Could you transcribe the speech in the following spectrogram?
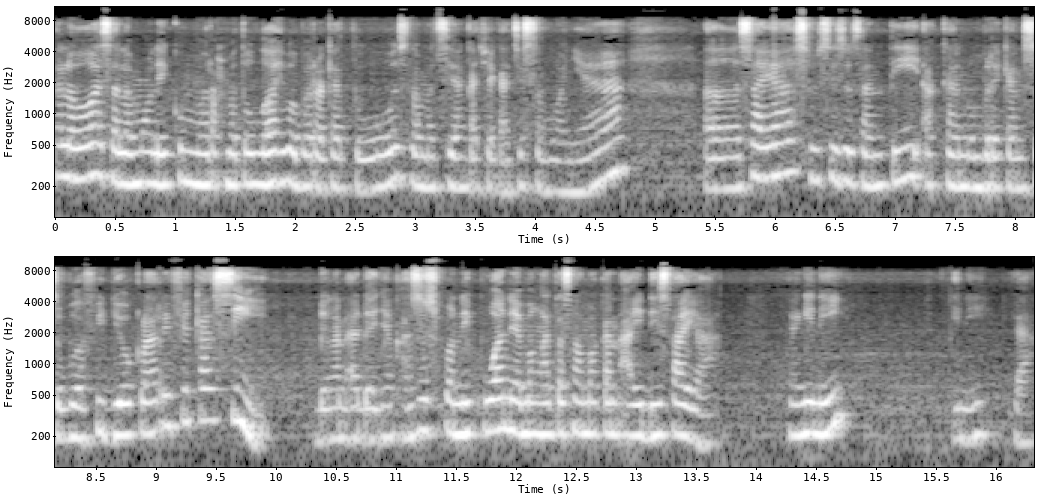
Halo Assalamualaikum warahmatullahi wabarakatuh. Selamat siang kacek-kacek semuanya. Uh, Saya Susi Susanti akan memberikan sebuah video klarifikasi Dengan adanya kasus penipuan yang mengatasnamakan ID saya. Yang ini Ini ya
